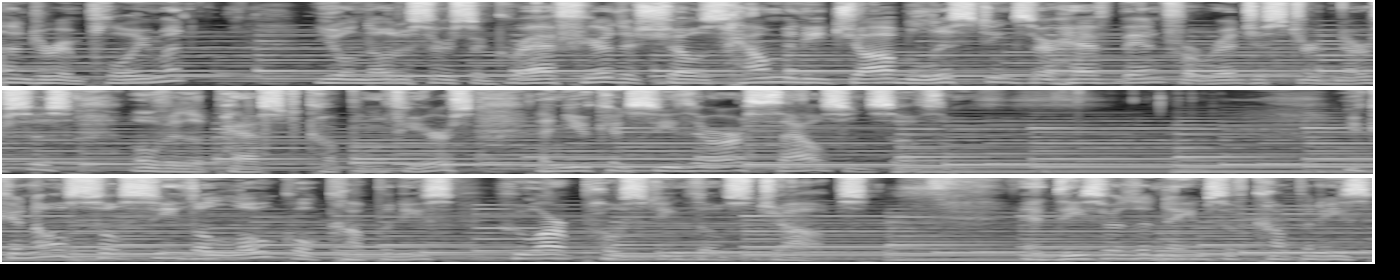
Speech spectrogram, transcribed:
Under employment, You'll notice there's a graph here that shows how many job listings there have been for registered nurses over the past couple of years, and you can see there are thousands of them can also see the local companies who are posting those jobs. And these are the names of companies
